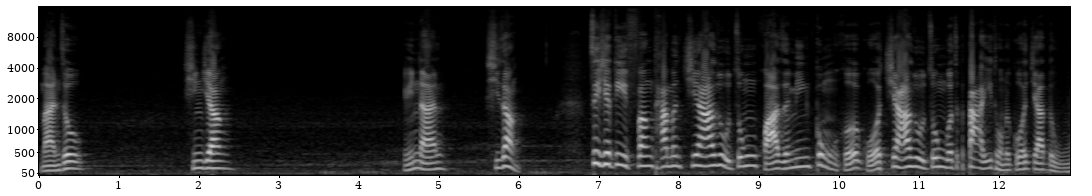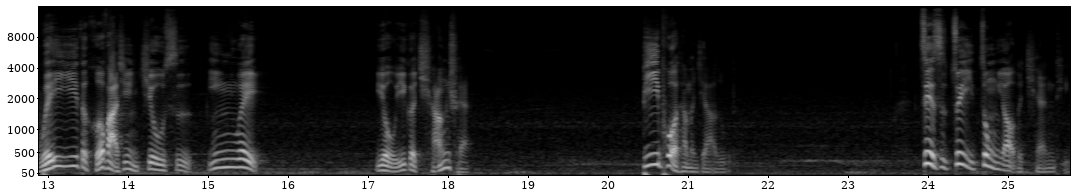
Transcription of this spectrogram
满洲、新疆、云南、西藏这些地方，他们加入中华人民共和国，加入中国这个大一统的国家的唯一的合法性，就是因为有一个强权逼迫他们加入的，这是最重要的前提。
